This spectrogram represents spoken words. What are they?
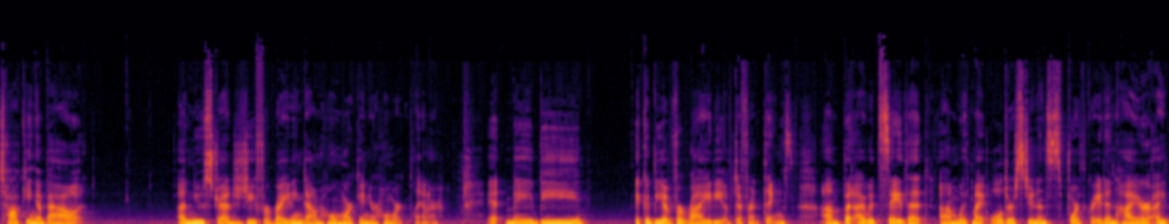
talking about a new strategy for writing down homework in your homework planner. It may be, it could be a variety of different things. Um, but I would say that um, with my older students, fourth grade and higher, I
